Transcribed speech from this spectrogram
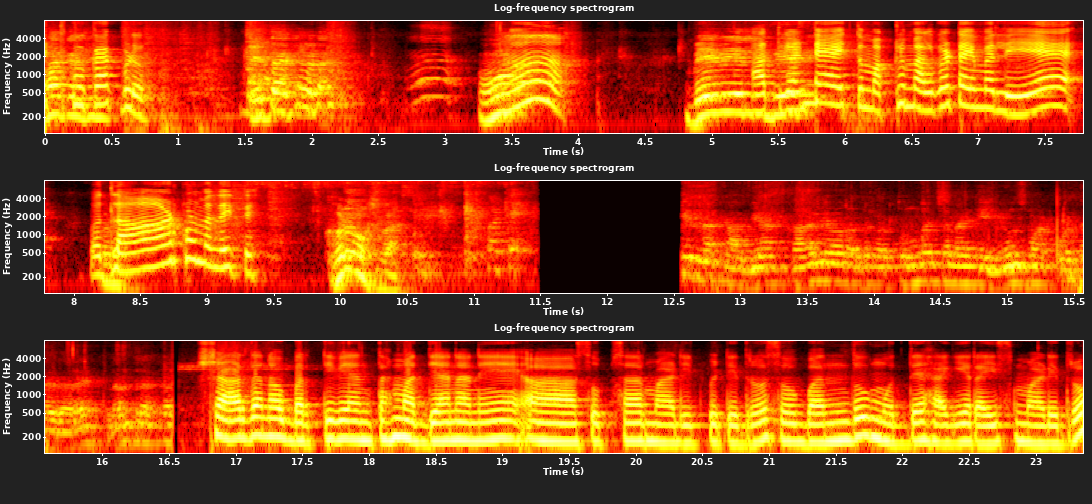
ಎತ್ತು ಕುಕ್ಕಾಕ್ಬಿಡು ಹತ್ತು ಗಂಟೆ ಆಯ್ತು ಮಕ್ಳು ಮಲ್ಗೋ ಟೈಮಲ್ಲಿ ಒದ್ಲಾಡ್ಕೊಂಡು ಬಂದೈತೆ. ಕೊಡು ಮುಗಿಸ್ಬಾ. ಶಾರದಾ ನಾವು ಬರ್ತೀವಿ ಅಂತ ಮಧ್ಯಾಹ್ನನೇ ಸೊಪ್ಪು ಸಾರು ಮಾಡಿಟ್ಬಿಟ್ಟಿದ್ರು. ಸೊ ಬಂದು ಮುದ್ದೆ ಹಾಗೆ ರೈಸ್ ಮಾಡಿದ್ರು.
